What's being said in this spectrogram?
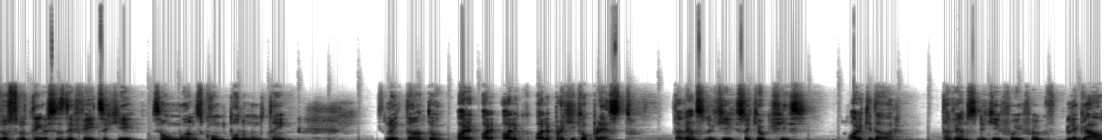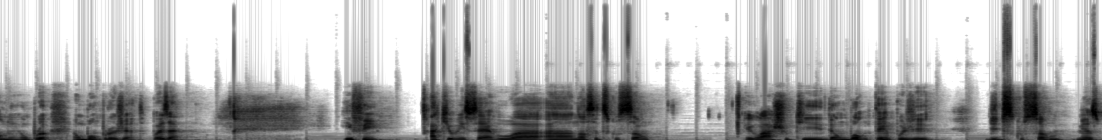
eu, eu tenho esses defeitos aqui, são humanos, como todo mundo tem. No entanto, olha, olha, olha, olha para que que eu presto. Tá vendo isso daqui? Isso aqui é o que fiz. Olha que da hora. Tá vendo isso daqui? Foi, foi legal, né? É um, pro, é um bom projeto. Pois é. Enfim, aqui eu encerro a, a nossa discussão eu acho que deu um bom tempo de, de discussão mesmo.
